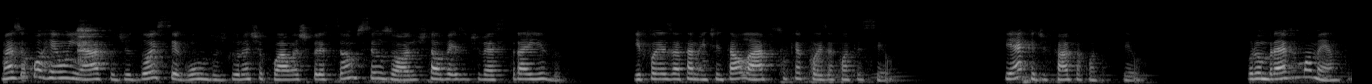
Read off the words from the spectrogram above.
Mas ocorreu um hiato de dois segundos durante o qual a expressão de seus olhos talvez o tivesse traído. E foi exatamente em tal lapso que a coisa aconteceu. Se é que de fato aconteceu. Por um breve momento,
